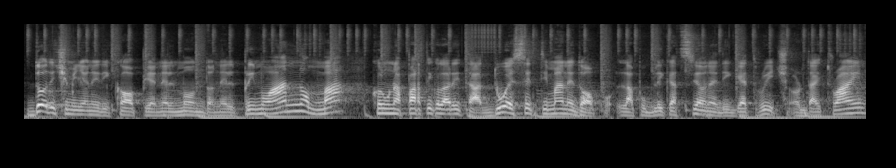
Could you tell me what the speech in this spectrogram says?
12 milioni di copie nel mondo nel primo anno, ma con una particolarità, due settimane dopo la pubblicazione di Get Rich or Die Trying,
